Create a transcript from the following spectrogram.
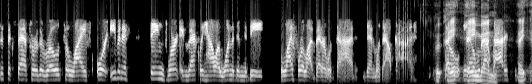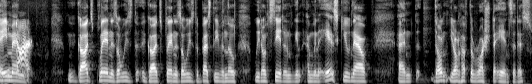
to success, or the road to life, or even if things weren't exactly how I wanted them to be, life were a lot better with God than without God. Uh, so, a- you know, amen. God, a- amen. God's plan is always the, God's plan is always the best, even though we don't see it. And I'm going to ask you now and don't you don't have to rush to answer this.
